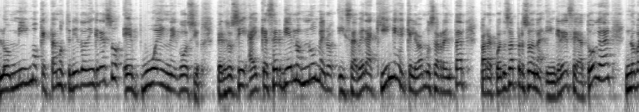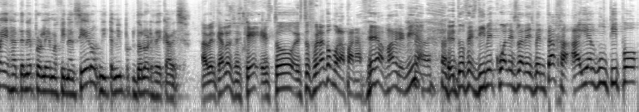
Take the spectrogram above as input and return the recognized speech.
lo mismo que estamos teniendo de ingreso es buen negocio. Pero eso sí, hay que hacer bien los números y saber a quién es el que le vamos a rentar para cuando esa persona ingrese a tu hogar, no vayas a tener problemas financieros ni también dolores de cabeza. A ver, Carlos, es que esto, esto suena como la panacea, madre mía. Entonces, dime cuál es la desventaja. ¿Hay algún tipo,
